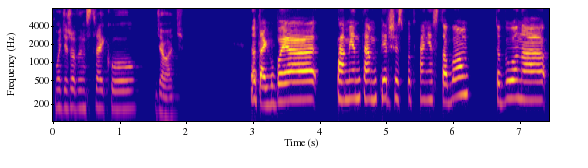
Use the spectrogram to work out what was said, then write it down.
w młodzieżowym strajku działać. No tak, bo ja pamiętam pierwsze spotkanie z tobą, to było na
